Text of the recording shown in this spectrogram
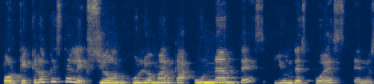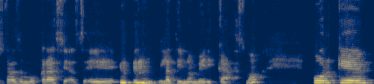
porque creo que esta elección, Julio, marca un antes y un después en nuestras democracias eh, latinoamericanas, ¿no? Porque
